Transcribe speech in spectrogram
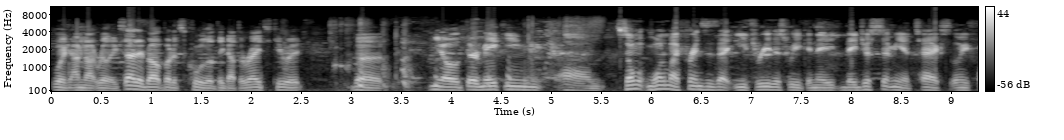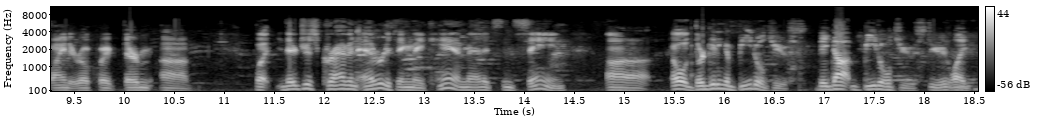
which I'm not really excited about, but it's cool that they got the rights to it. The you know they're making um some one of my friends is at E3 this week, and they they just sent me a text. Let me find it real quick. They're uh, but they're just grabbing everything they can, man. It's insane. Uh, oh, they're getting a Beetlejuice. They got Beetlejuice, dude. Like,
